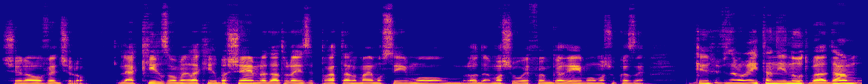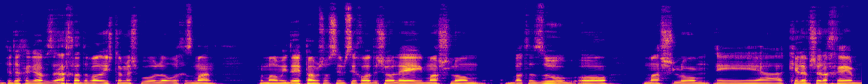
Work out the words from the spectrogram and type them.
של העובד שלו. להכיר זה אומר להכיר בשם לדעת אולי איזה פרט על מה הם עושים או לא יודע משהו איפה הם גרים או משהו כזה. כי אני חושב שזה מראה התעניינות באדם ודרך אגב זה אחלה דבר להשתמש בו לאורך זמן. כלומר מדי פעם שעושים שיחות לשאול היי מה שלום בת הזוג או מה שלום אה, הכלב שלכם.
